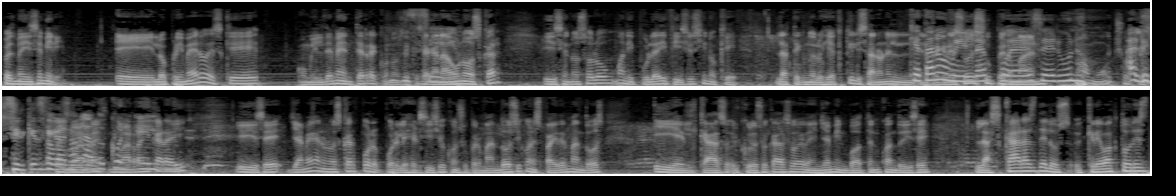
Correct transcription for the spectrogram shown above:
Pues me dice, mire, Eh, lo primero es que humildemente reconoce que se ha ganado un Oscar y dice no solo manipula edificios, sino que la tecnología que utilizaron en el, ¿Qué tan regreso humilde de Superman... puede ser uno mucho, al pues, decir que se ganó? no, no arrancar ahí y dice, ya me ganó un Oscar por, por el ejercicio con Superman 2 y con Spider-Man 2 y el caso, el curioso caso de Benjamin Button cuando dice las caras de los, creo actores,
